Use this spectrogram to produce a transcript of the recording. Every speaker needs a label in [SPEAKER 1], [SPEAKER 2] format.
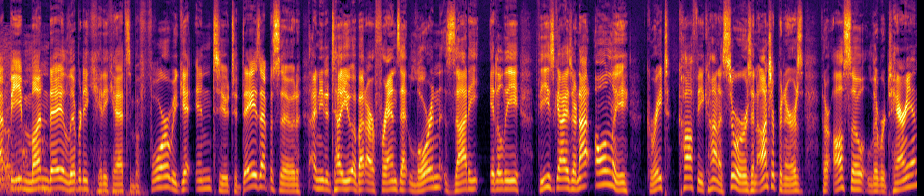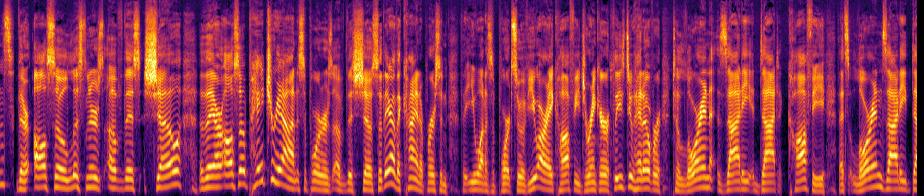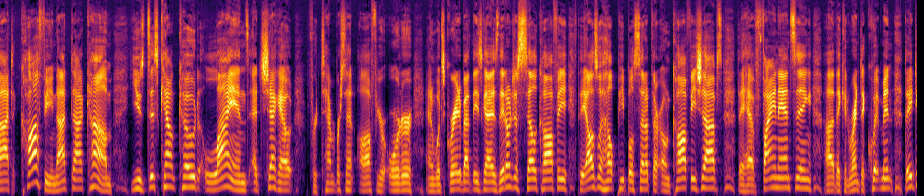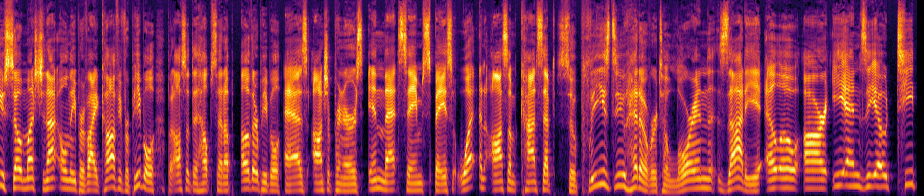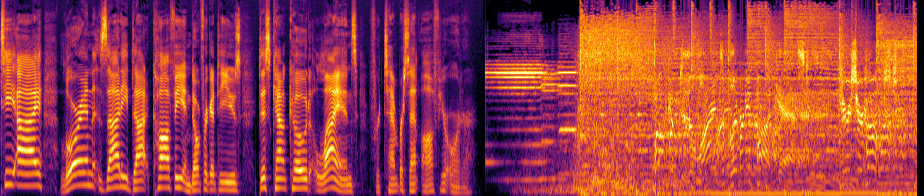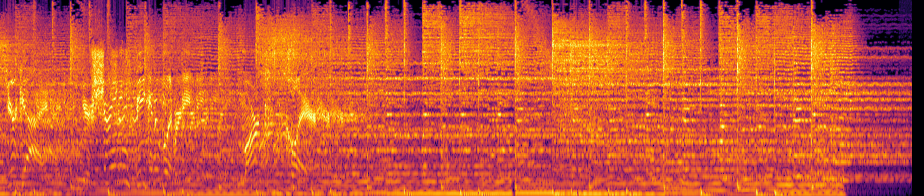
[SPEAKER 1] Happy Monday, Liberty Kitty Cats. And before we get into today's episode, I need to tell you about our friends at Lorenzotti Italy. These guys are not only great coffee connoisseurs and entrepreneurs. They're also libertarians. They're also listeners of this show. They are also Patreon supporters of this show. So they are the kind of person that you want to support. So if you are a coffee drinker, please do head over to lorenzotti.coffee. That's lorenzotti.coffee, not .com. Use discount code LIONS at checkout for 10% off your order. And what's great about these guys, they don't just sell coffee, they also help people set up their own coffee shops. They have financing uh, they can rent equipment. They do so much to not only provide coffee for people, but also to help set up other people as entrepreneurs in that same space. What an awesome concept. So please do head over to Lorenzotti, L O R E N Z O T T I, lorenzotti.coffee. And don't forget to use discount code LIONS for 10% off your order.
[SPEAKER 2] Welcome to the Lions of Liberty podcast. Here's your host,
